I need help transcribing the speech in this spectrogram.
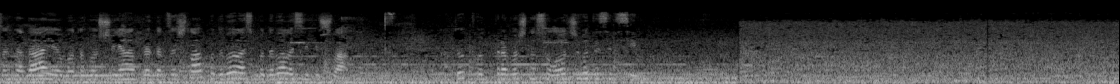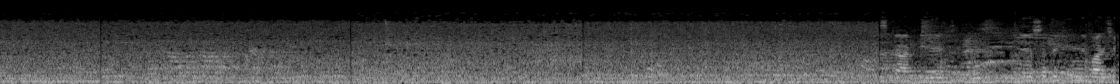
заглядає, бо того, що я, наприклад, зайшла, подивилась, подивилась і пішла. А тут от треба ж насолоджуватися всім. Скарб є. Я ще таких не бачив.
